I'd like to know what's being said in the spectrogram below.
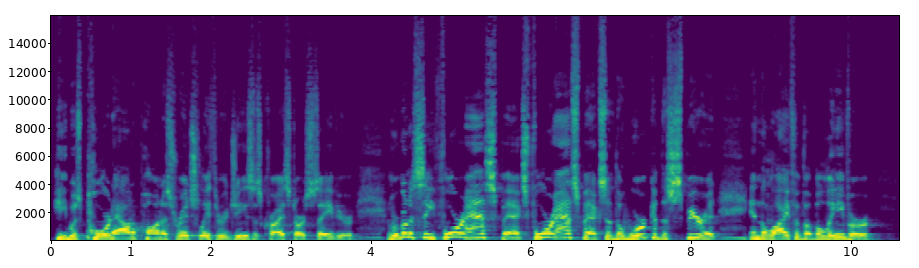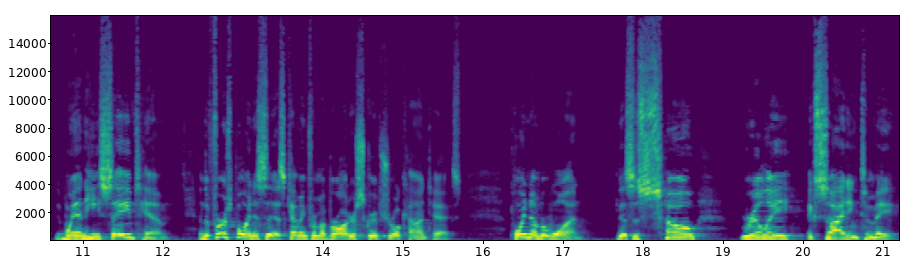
He was poured out upon us richly through Jesus Christ our Savior. And we're going to see four aspects, four aspects of the work of the Spirit in the life of a believer when He saved him. And the first point is this, coming from a broader scriptural context. Point number one. This is so really exciting to me.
